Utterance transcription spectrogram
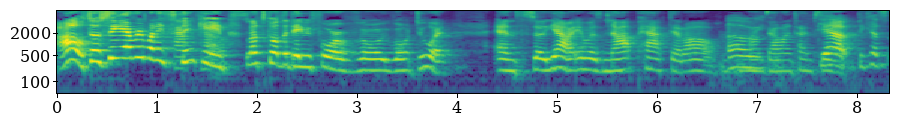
Oh, so see, everybody's Packed thinking, house. let's go the day before, so we won't do it. And so, yeah, it was not packed at all Oh, on Valentine's Day. Yeah, because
